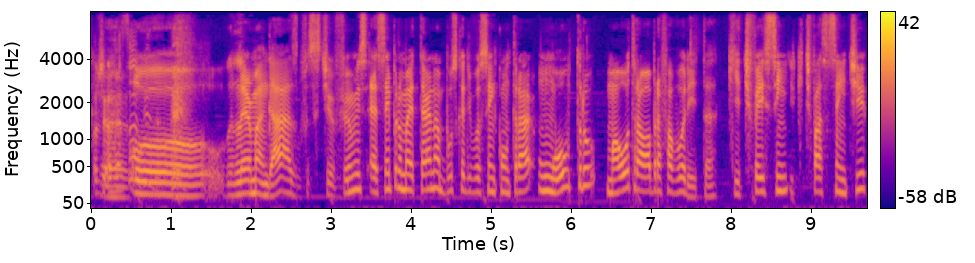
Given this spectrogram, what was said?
Vou jogar pro resto o... da vida. Ler mangás, assistir filmes, é sempre uma eterna busca de você encontrar um outro, uma outra obra favorita que te fez que te faça sentir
